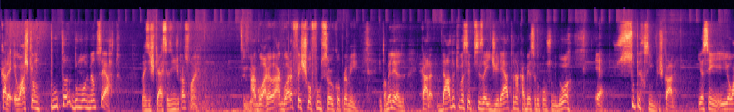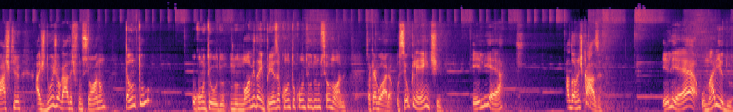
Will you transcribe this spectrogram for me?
Cara, eu acho que é um puta do movimento certo, mas esquece as indicações. Entendeu? Agora, agora fechou full circle pra mim. Então, beleza. Cara, dado que você precisa ir direto na cabeça do consumidor, é super simples, cara. E assim, eu acho que as duas jogadas funcionam, tanto o conteúdo no nome da empresa quanto o conteúdo no seu nome. Só que agora, o seu cliente, ele é a dona de casa. Ele é o marido.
